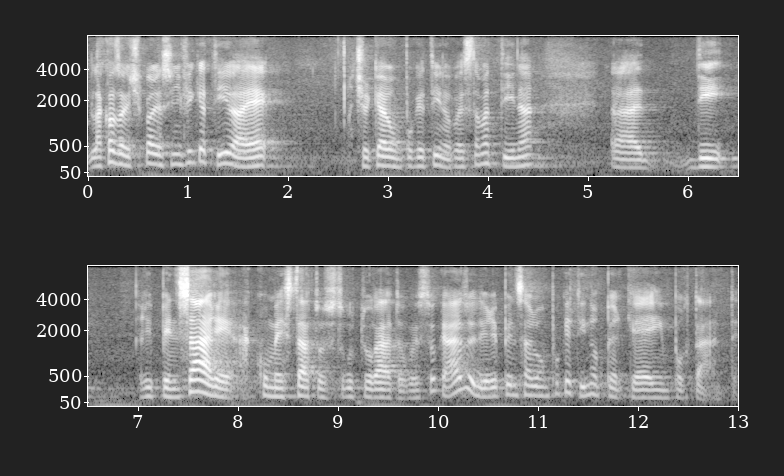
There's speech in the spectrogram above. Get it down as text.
la cosa che ci pare significativa è cercare un pochettino questa mattina eh, di ripensare a come è stato strutturato questo caso e di ripensare un pochettino perché è importante.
